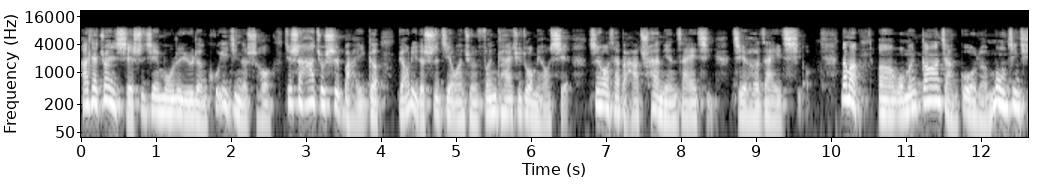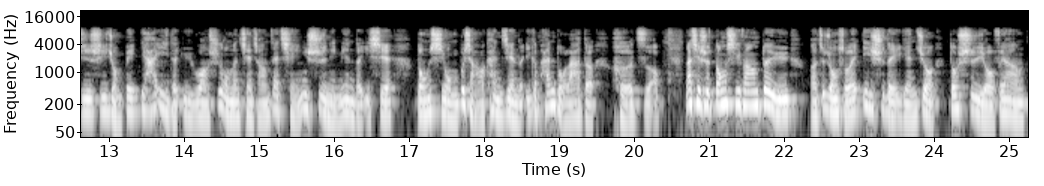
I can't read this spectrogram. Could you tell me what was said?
他在撰写《世界末日与冷酷意境》的时候，其实他就是把一个表里的世界完全分开去做描写，之后才把它串联在一起，结合在一起哦。那么，呃，我们刚刚讲过了，梦境其实是一种被压抑的欲望，是我们潜藏在潜意识里面的一些东西，我们不想要看见的一个潘朵拉的盒子哦。那其实东西方对于呃这种所谓意识的研究，都是有非常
